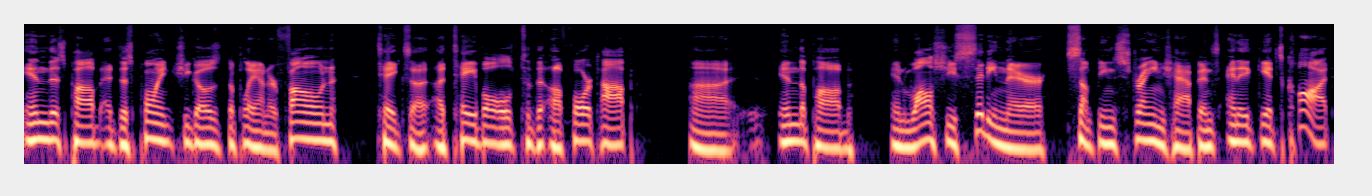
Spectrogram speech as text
in this pub at this point. She goes to play on her phone, takes a, a table to the a foretop uh, in the pub, and while she's sitting there, something strange happens, and it gets caught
